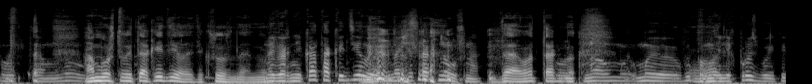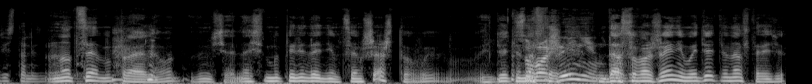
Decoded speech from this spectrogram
Вот, там, ну... А может, вы так и делаете, кто знает. Наверняка так и делаем, значит, так нужно нужно. Да, вот так. Вот. Но мы выполнили вот. их просьбу и перестали сбирать. Ну, ц... ну, правильно, вот замечательно. Значит, мы передадим ЦМШ, что вы идете с на уважением. Да, да, с уважением идете навстречу.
